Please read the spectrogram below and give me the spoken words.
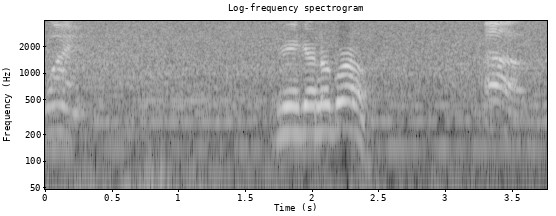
One. You ain't got no ground. Oh.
